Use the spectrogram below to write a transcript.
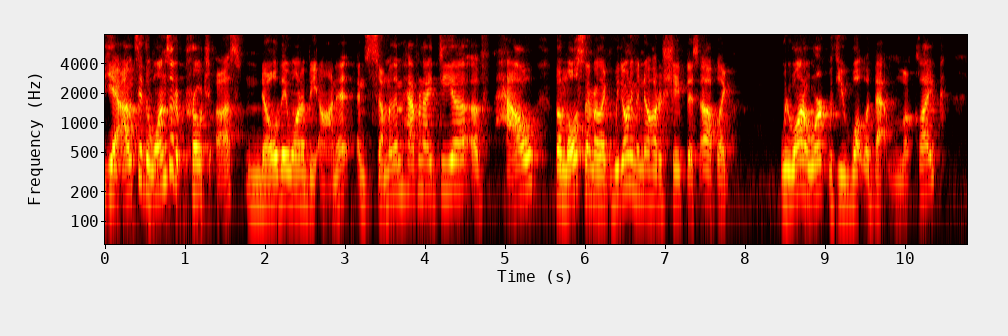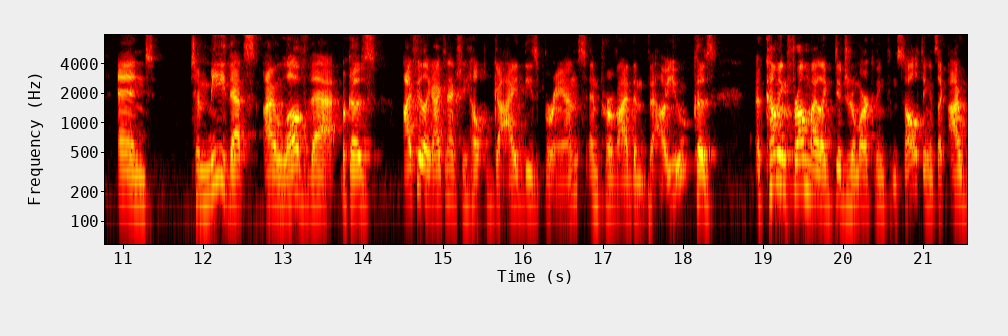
yeah, I would say the ones that approach us know they want to be on it, and some of them have an idea of how, but most of them are like, we don't even know how to shape this up. Like, we want to work with you. What would that look like? And to me, that's I love that because I feel like I can actually help guide these brands and provide them value because uh, coming from my like digital marketing consulting it's like i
